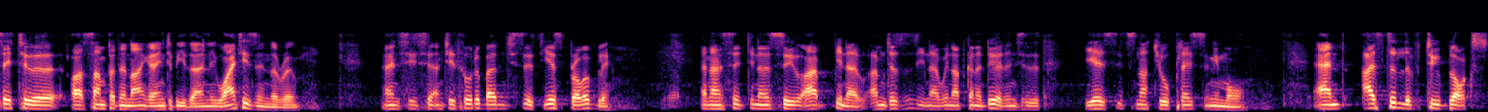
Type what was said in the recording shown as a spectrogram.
said to her, Are Sampat and I going to be the only whiteys in the room? And she, said, and she thought about it and she said, Yes, probably. And I said, You know, Sue, I, you know, I'm just, you know, we're not going to do it. And she said, Yes, it's not your place anymore. And I still live two blocks,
